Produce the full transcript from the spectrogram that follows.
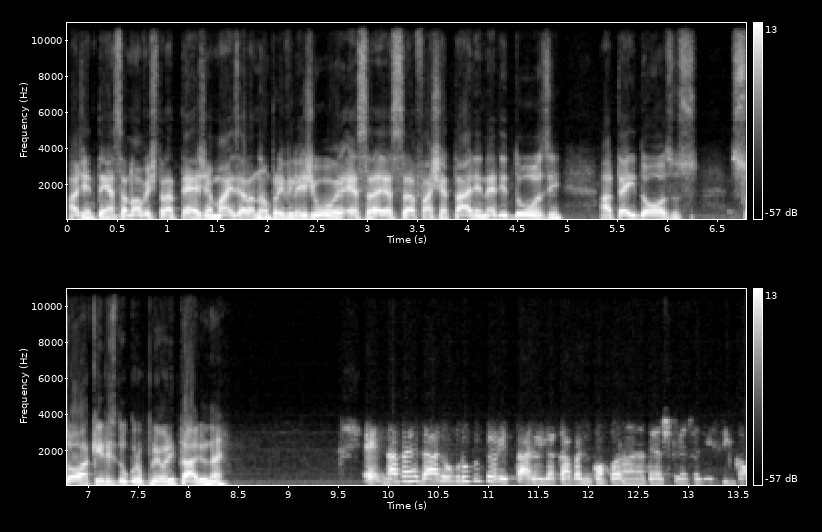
A gente tem essa nova estratégia, mas ela não privilegiou essa, essa faixa etária, né? De 12 até idosos só aqueles do grupo prioritário, né? É, na verdade, o grupo prioritário ele acaba incorporando até as crianças de 5 a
